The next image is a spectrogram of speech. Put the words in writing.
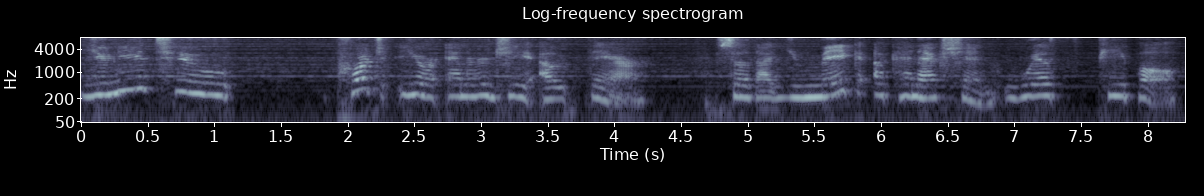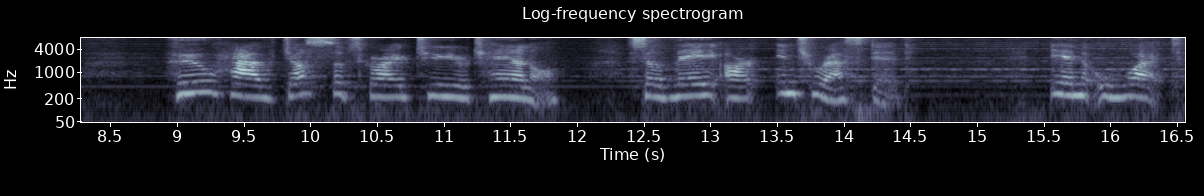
You need to put your energy out there so that you make a connection with people who have just subscribed to your channel so they are interested in what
